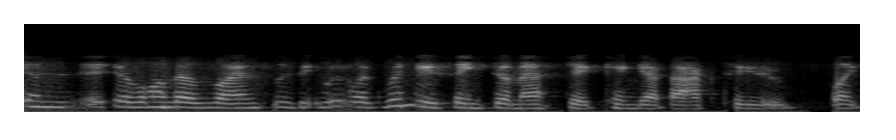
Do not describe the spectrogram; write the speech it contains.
And along those lines, like, when do you think domestic can get back to, like,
